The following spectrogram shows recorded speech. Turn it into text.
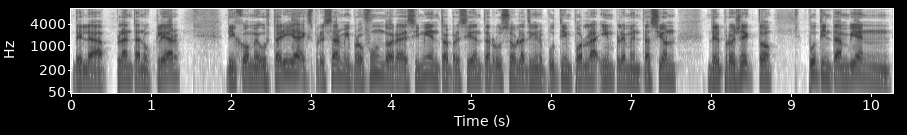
de la planta nuclear. Dijo, me gustaría expresar mi profundo agradecimiento al presidente ruso Vladimir Putin por la implementación del proyecto. Putin también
